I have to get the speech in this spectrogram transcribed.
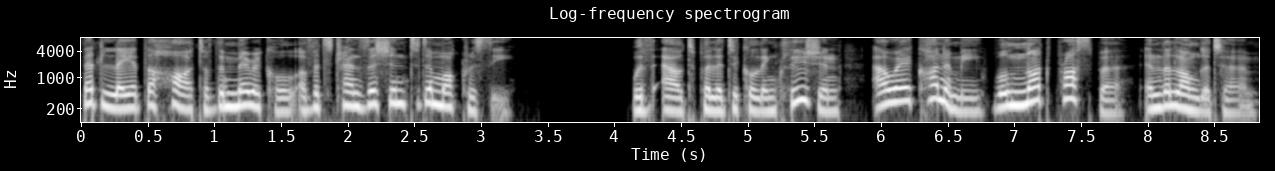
that lay at the heart of the miracle of its transition to democracy. Without political inclusion, our economy will not prosper in the longer term.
